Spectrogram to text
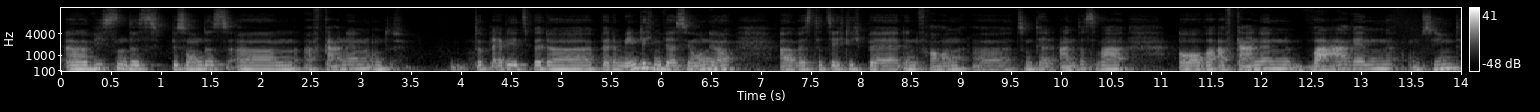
äh, wissen, dass besonders ähm, Afghanen, und da bleibe ich jetzt bei der, bei der männlichen Version, ja, äh, weil es tatsächlich bei den Frauen äh, zum Teil anders war, aber Afghanen waren und sind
